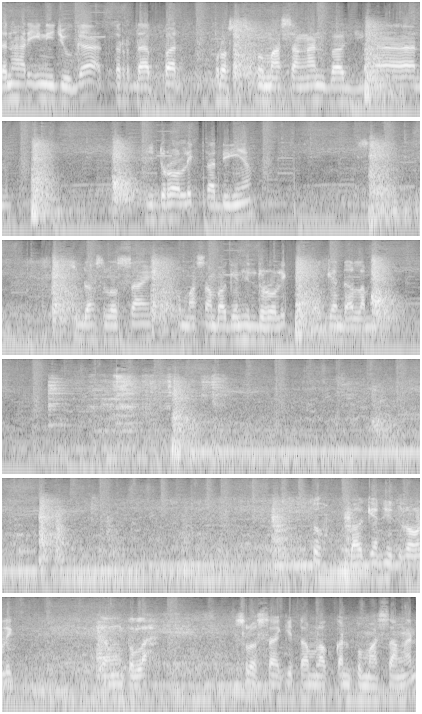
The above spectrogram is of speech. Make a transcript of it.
Dan hari ini juga terdapat proses pemasangan bagian hidrolik tadinya. Sudah selesai pemasang bagian hidrolik bagian dalam. Tuh, bagian hidrolik yang telah selesai kita melakukan pemasangan.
